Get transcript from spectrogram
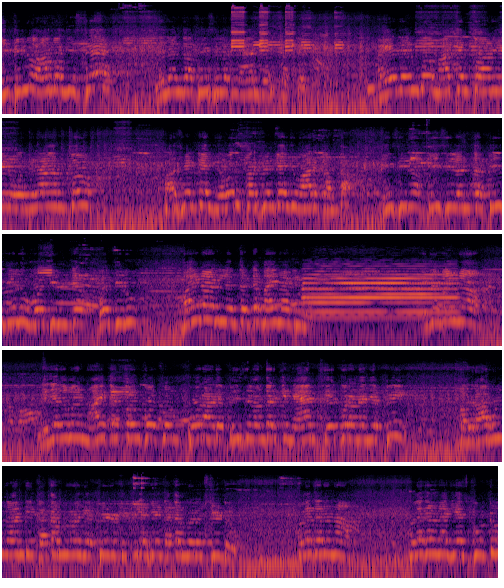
ఈ బిల్లు ఆమోదిస్తే నిజంగా బీసీలకు న్యాయం చేసినట్టే మేదేందో మాకెంతో అని ఓ నినాదంతో పర్సెంటేజ్ ఎవరి పర్సెంటేజ్ వారికంట బీసీల బీసీలు అంతా బీసీలు ఓసీలు ఓసీలు మైనారిటీలు ఎంత అంటే మైనారిటీలు నిజమైన నిజమైన నాయకత్వం కోసం పోరాడే బీసీలందరికీ న్యాయం చేకూరని చెప్పి మరి రాహుల్ గాంధీ గతంలో చెప్పిండు డిక్లరేషన్ గతంలో వచ్చిండు కులగణన కులగణన చేసుకుంటూ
